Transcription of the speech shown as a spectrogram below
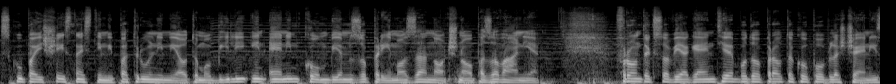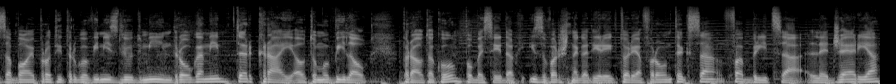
skupaj s 16 patruljnimi avtomobili in enim kombijem z opremo za nočno opazovanje. Frontexovi agentje bodo prav tako pooblaščeni za boj proti trgovini z ljudmi in drogami ter kraji avtomobilov. Prav tako, po besedah izvršnega direktorja Frontexa Fabrica Legerja,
